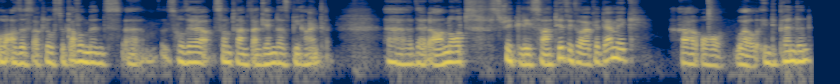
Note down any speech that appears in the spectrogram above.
or others are close to governments. Uh, so there are sometimes agendas behind them uh, that are not strictly scientific or academic, uh, or well, independent.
